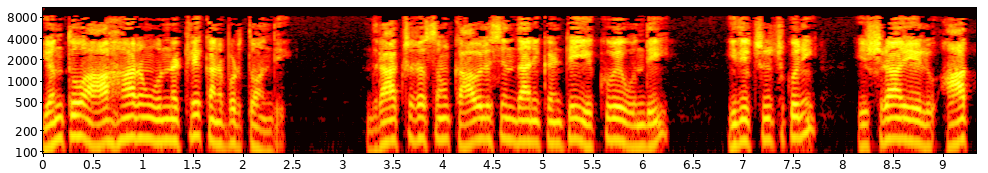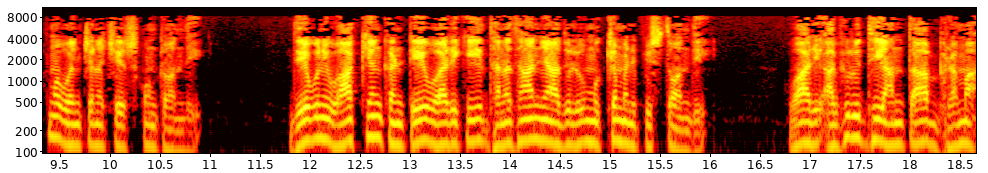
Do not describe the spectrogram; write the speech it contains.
ఎంతో ఆహారం ఉన్నట్లే కనపడుతోంది. ద్రాక్షరసం కావలసిన దానికంటే ఎక్కువే ఉంది. ఇది చూచుకొని ఇస్రాయేలు ఆత్మవంచన చేసుకుంటోంది. దేవుని వాక్యం కంటే వారికి ధనధాన్యాదులు ముఖ్యమనిపిస్తోంది. వారి అభివృద్ధి అంతా భ్రమ.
